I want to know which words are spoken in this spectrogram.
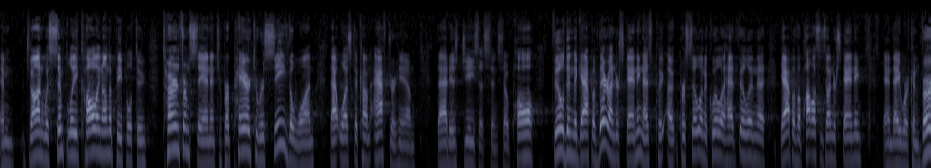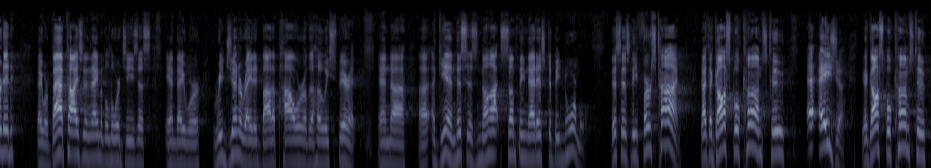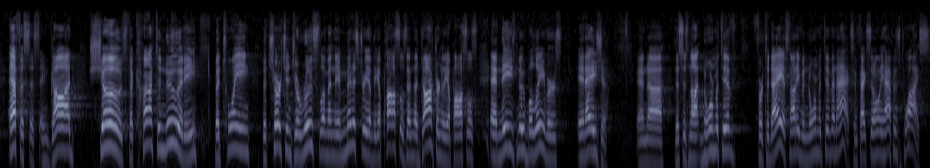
And John was simply calling on the people to turn from sin and to prepare to receive the one that was to come after him, that is Jesus. And so Paul filled in the gap of their understanding, as uh, Priscilla and Aquila had filled in the gap of Apollos' understanding, and they were converted. They were baptized in the name of the Lord Jesus, and they were regenerated by the power of the Holy Spirit. And uh, uh, again, this is not something that is to be normal. This is the first time that the gospel comes to Asia. The gospel comes to Ephesus, and God shows the continuity between the church in Jerusalem and the ministry of the apostles and the doctrine of the apostles and these new believers in Asia. And uh, this is not normative for today. It's not even normative in Acts. In fact, it only happens twice.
